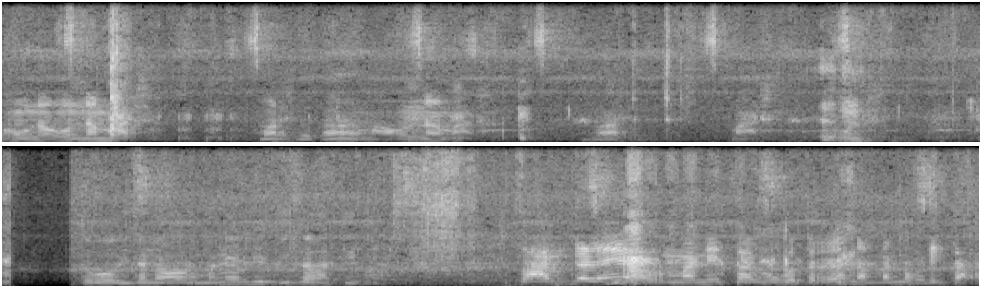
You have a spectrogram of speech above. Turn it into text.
ಅವನ ಅವನ್ನ ಮಾಡಿ ಮಾಡಿಸ್ಬೇಕಾ? ಅವನ್ನ ಮಾಡಿ. ತಗೋ ಇದನ್ನ ಅವ್ರ ಮನೆಯಲ್ಲಿ ಬೀಗ ಹಾಕಿದ ಸಾಕ್ಗಳೇ ಅವ್ರ ಮನೆ ತಾಗ ಹೋದ್ರೆ ನಮ್ಮನ್ನು ಹೊಡಿತಾರೆ.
